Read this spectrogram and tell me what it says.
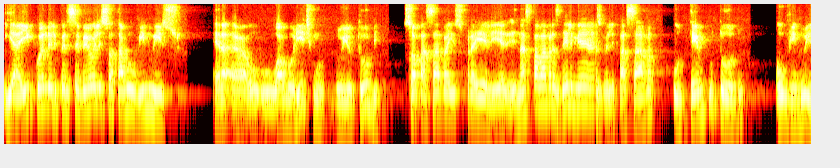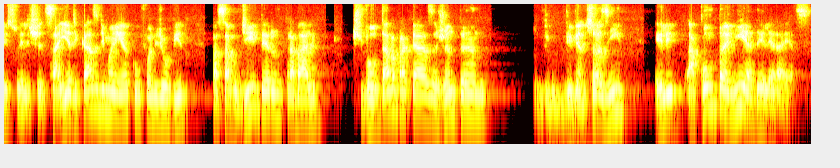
E aí, quando ele percebeu, ele só estava ouvindo isso era uh, o, o, algoritmo do YouTube só passava isso para ele. E, nas palavras dele mesmo, ele passava o tempo todo ouvindo isso. Ele saía de casa de manhã com fone de ouvido, passava o dia inteiro no trabalho, voltava para casa jantando, vivendo sozinho. Ele, a companhia dele era essa.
